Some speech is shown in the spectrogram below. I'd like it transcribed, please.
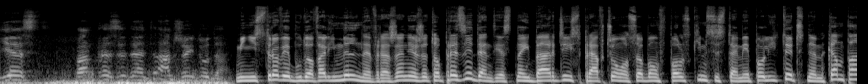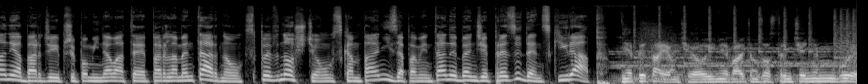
jest pan prezydent Andrzej Duda. Ministrowie budowali mylne wrażenie, że to prezydent jest najbardziej sprawczą osobą w polskim systemie politycznym. Kampania bardziej przypominała tę parlamentarną. Z pewnością z kampanii zapamiętany będzie prezydencki rap. Nie pytają cię o imię, walczą z ostrym cieniem mgły.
